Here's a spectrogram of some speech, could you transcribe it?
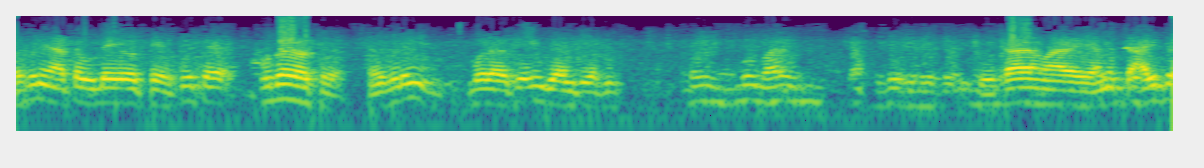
રસણી આ તો ઉદયો છે. શું છે? ઉદયો છે. બોલે છે એવું જાણજો. મારે. એનું ચારિત્ર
